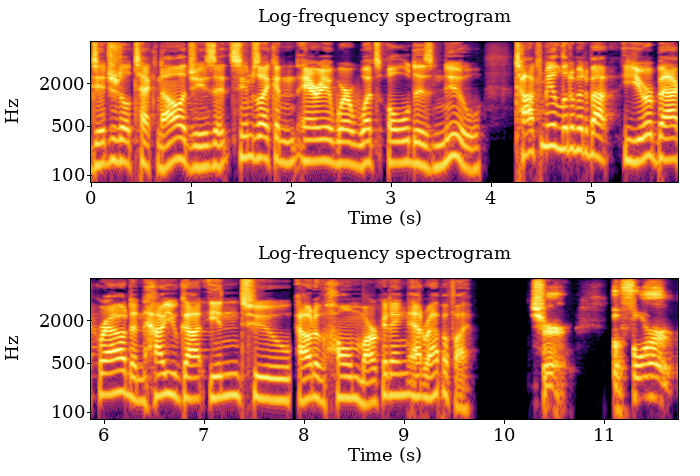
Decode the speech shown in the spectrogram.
digital technologies. It seems like an area where what's old is new. Talk to me a little bit about your background and how you got into out of home marketing at Wrapify. Sure before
